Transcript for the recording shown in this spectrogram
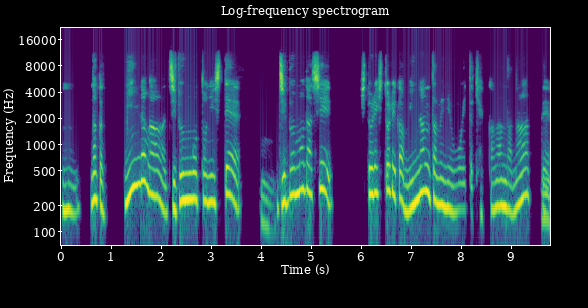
うん、なんか、みんなが自分ごとにして、うん。自分もだし、一人一人がみんなのために動いた結果なんだなって、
